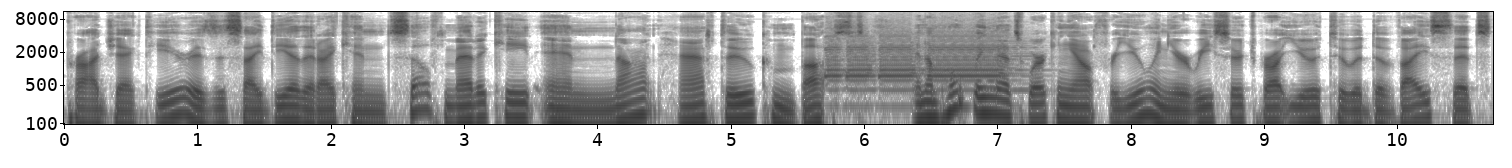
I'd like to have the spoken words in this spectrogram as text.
project here is this idea that I can self-medicate and not have to combust. And I'm hoping that's working out for you and your research brought you to a device that's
